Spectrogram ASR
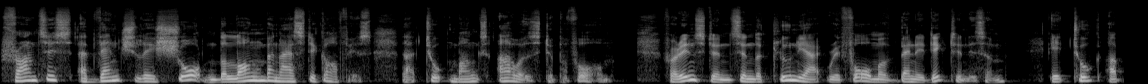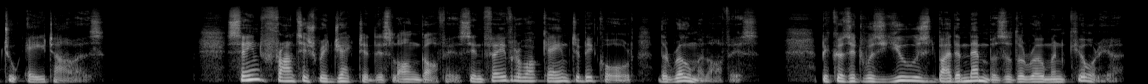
Francis eventually shortened the long monastic office that took monks hours to perform. For instance, in the Cluniac reform of Benedictinism, it took up to eight hours. St. Francis rejected this long office in favour of what came to be called the Roman office, because it was used by the members of the Roman Curia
